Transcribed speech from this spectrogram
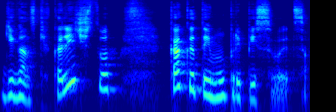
гигантских количествах, как это ему приписывается.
